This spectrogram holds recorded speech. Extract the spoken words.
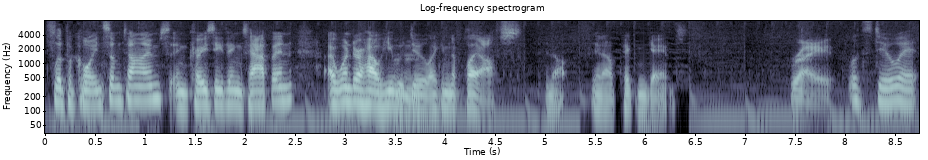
flip a coin sometimes and crazy things happen. I wonder how he would Mhm. do like in the playoffs. You know, you know, picking games. Right. Let's do it.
